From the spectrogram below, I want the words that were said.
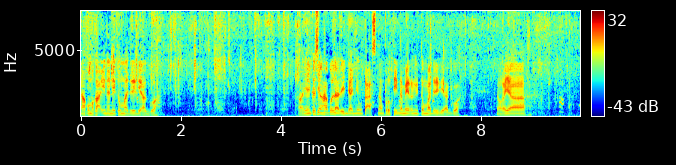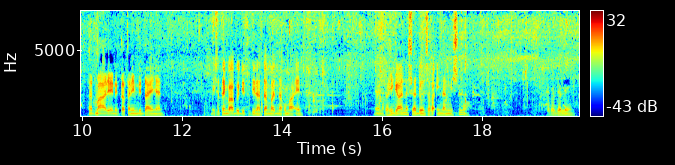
Na kumakain na nitong Madre de Agua. Ah, yan kasi ang habol natin dyan, yung taas ng protein na meron itong Madre de Agua. No, kaya, at maaari, ay nagtatanim din tayo niyan. May isa tayong baboy dito tinatamad na kumain. Ayan, nakahiga na siya doon sa kainan mismo. Pakagaling.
